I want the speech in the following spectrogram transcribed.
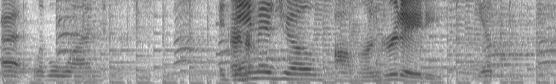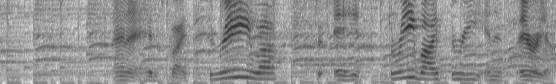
at level 1. A damage of. 180. Yep. and it hits by three by it hits three by three in its area.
